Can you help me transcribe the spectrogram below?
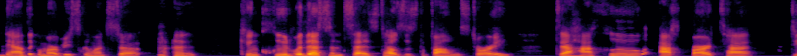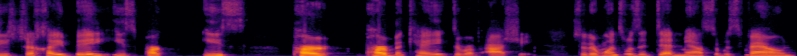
now the Gemara basically wants to conclude with this and says tells us the following story. Dahachu achbarta be is par is par parmake the Rav Ashi. So there once was a dead mouse that was found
